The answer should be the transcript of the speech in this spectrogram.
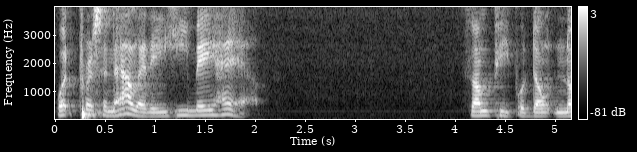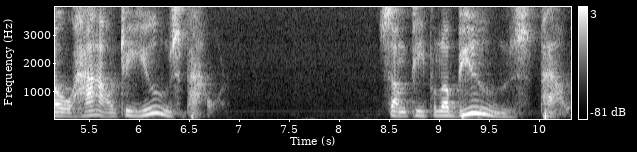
what personality he may have. Some people don't know how to use power. Some people abuse power.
